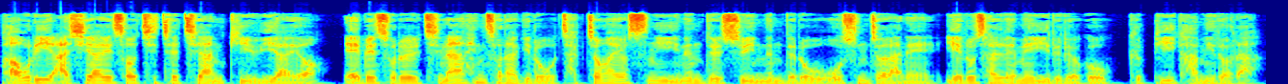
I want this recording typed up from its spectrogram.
바울이 아시아에서 지체치 않기 위하여 에베소를 지나 행선하기로 작정하였으니 이는 될 수 있는 대로 오순절 안에 예루살렘에 이르려고 급히 가밀어라.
